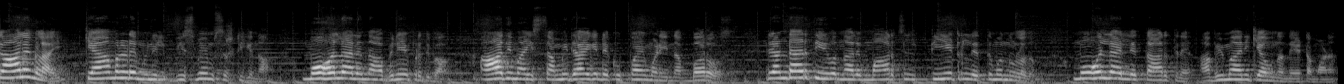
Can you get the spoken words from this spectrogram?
കാലങ്ങളായി ക്യാമറയുടെ മുന്നിൽ വിസ്മയം സൃഷ്ടിക്കുന്ന മോഹൻലാൽ എന്ന അഭിനയ പ്രതിഭ. ആദ്യമായി സംവിധായകന്റെ കുപ്പായം അണിയുന്ന ബറോസ്. രണ്ടായിരത്തി ഇരുപത്തിനാല് മാർച്ചിൽ തിയേറ്ററിൽ എത്തുമെന്നുള്ളതും മോഹൻലാലിലെ താരത്തിന് അഭിമാനിക്കാവുന്ന നേട്ടമാണ്.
